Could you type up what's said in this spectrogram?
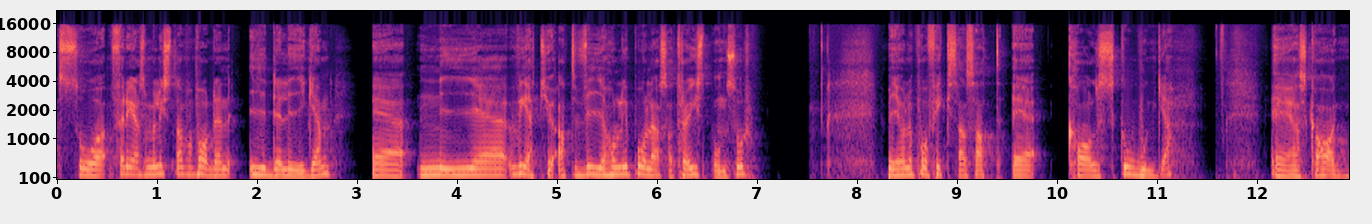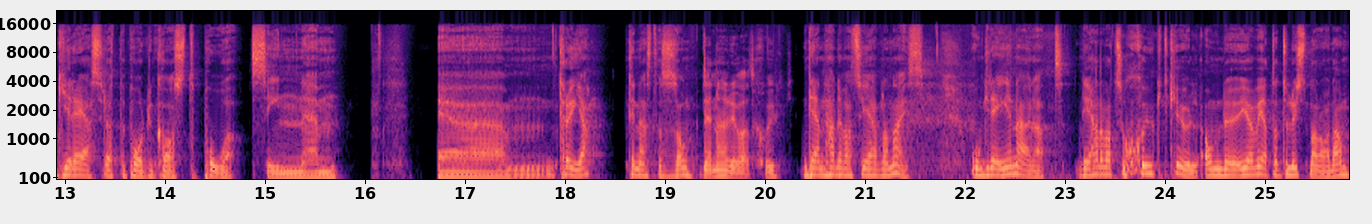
Så för er som har lyssnat på podden ideligen. Ni vet ju att vi håller på att lösa tröjsponsor. Vi håller på att fixa så att eh, Karlskoga eh, ska ha Gräsrötter Podcast på sin ehm, tröja till nästa säsong. Den hade varit sjuk. Den hade varit så jävla nice. Och grejen är att det hade varit så sjukt kul. Om du, jag vet att du lyssnar Adam.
